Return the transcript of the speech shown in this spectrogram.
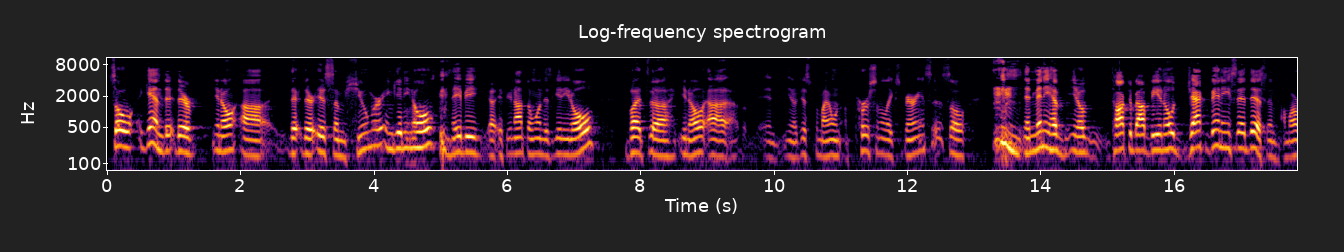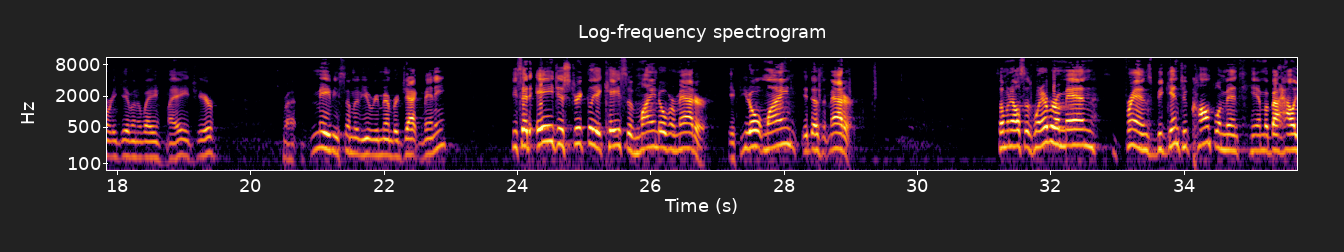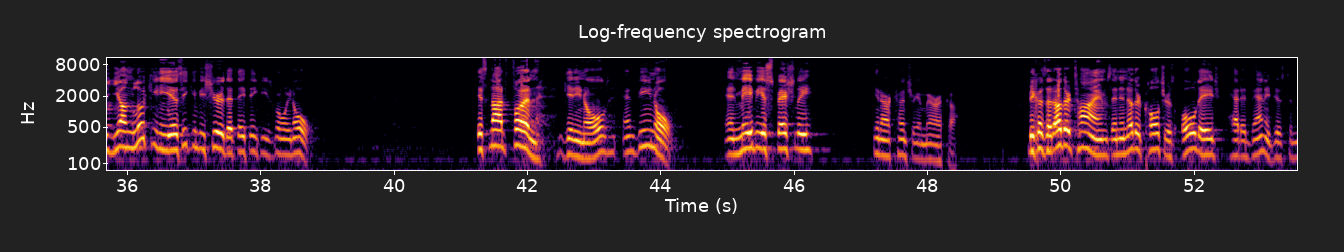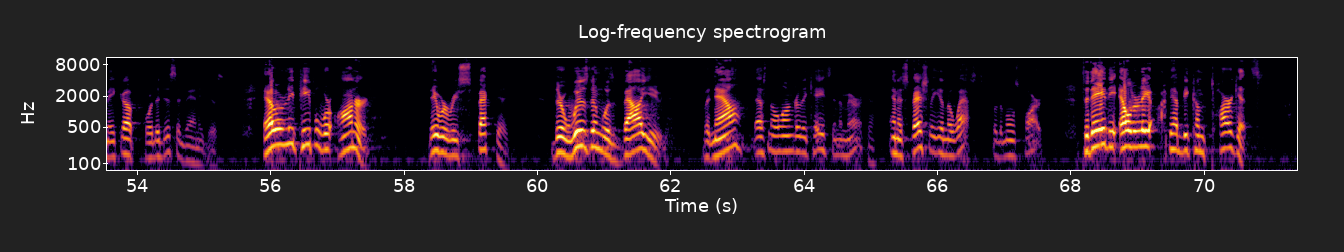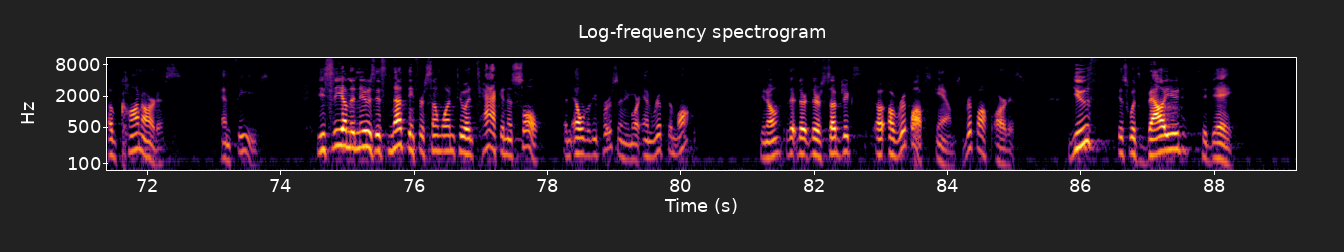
So again, they're, you know, uh, there, there is some humor in getting old. Maybe uh, if you're not the one that's getting old, but uh, you know, uh, and you know, just from my own personal experiences. So, and many have you know talked about being old. Jack Benny said this, and I'm already giving away my age here. Right? Maybe some of you remember Jack Benny. He said, Age is strictly a case of mind over matter. If you don't mind, it doesn't matter. Someone else says, whenever a man's friends begin to compliment him about how young looking he is, he can be sure that they think he's growing old. It's not fun getting old and being old, and maybe especially in our country, America. Because at other times and in other cultures, old age had advantages to make up for the disadvantages. Elderly people were honored, they were respected, their wisdom was valued. But now, that's no longer the case in America, and especially in the West for the most part. Today, the elderly have become targets of con artists and thieves. You see on the news, it's nothing for someone to attack and assault an elderly person anymore and rip them off. You know, they're, they're subjects of rip-off scams, rip-off artists. Youth is what's valued today.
